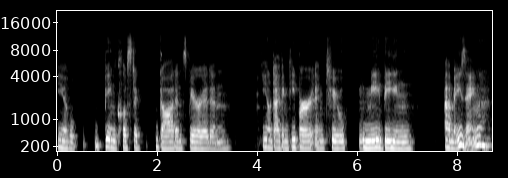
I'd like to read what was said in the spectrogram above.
you know, being close to God and spirit and, you know, diving deeper into me being amazing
